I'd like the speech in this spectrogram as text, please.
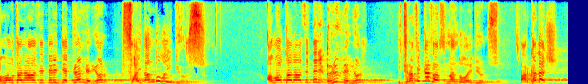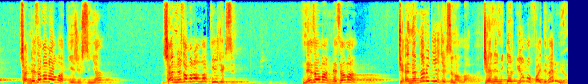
Allahu Teala Hazretleri deprem veriyor. Faydan dolayı diyoruz. Allahu Teala Hazretleri ölüm veriyor. E, trafik kazasından dolayı diyoruz. Arkadaş sen ne zaman Allah diyeceksin ya? Sen ne zaman Allah diyeceksin? Ne zaman ne zaman? Cehennemde mi diyeceksin Allah? Cehennemlikler diyor ama fayda vermiyor.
